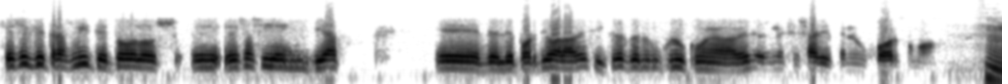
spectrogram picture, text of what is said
que es el que transmite todos los eh, esa identidad eh, del Deportivo a la vez y creo que en un club como el Alavés es necesario tener un jugador como Hmm.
